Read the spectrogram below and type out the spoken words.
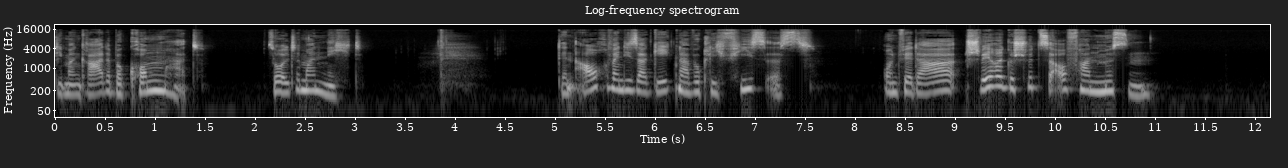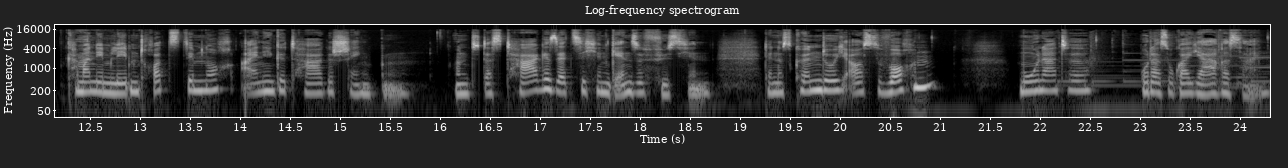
die man gerade bekommen hat, sollte man nicht. Denn auch wenn dieser Gegner wirklich fies ist und wir da schwere Geschütze auffahren müssen, kann man dem Leben trotzdem noch einige Tage schenken. Und das Tage setze ich in Gänsefüßchen, denn es können durchaus Wochen, Monate oder sogar Jahre sein.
